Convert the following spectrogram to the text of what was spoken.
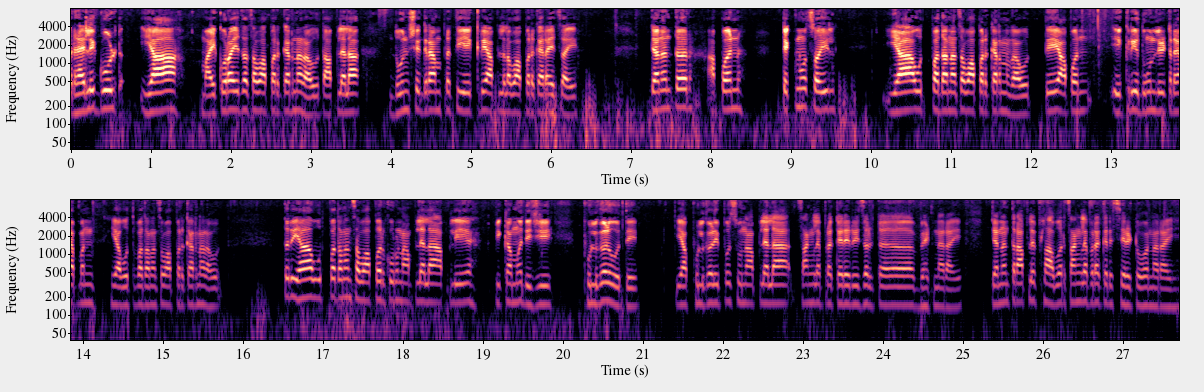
रॅली गोल्ड या मायक्रोरायझाचा वापर करणार आहोत. आपल्याला दोनशे ग्रॅम प्रति एकरी आपल्याला वापर करायचा आहे. त्यानंतर आपण टेक्नो सॉईल या उत्पादनाचा वापर करणार आहोत. ते आपण एकरी दोन लिटर आपण या उत्पादनाचा वापर करणार आहोत. तर ह्या उत्पादनांचा वापर करून आपल्याला आपली पिकामध्ये जी फुलगळ होते या फुलगळीपासून आपल्याला चांगल्या प्रकारे रिझल्ट भेटणार आहे. त्यानंतर आपले फ्लावर चांगल्या प्रकारे सेट होणार आहे.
